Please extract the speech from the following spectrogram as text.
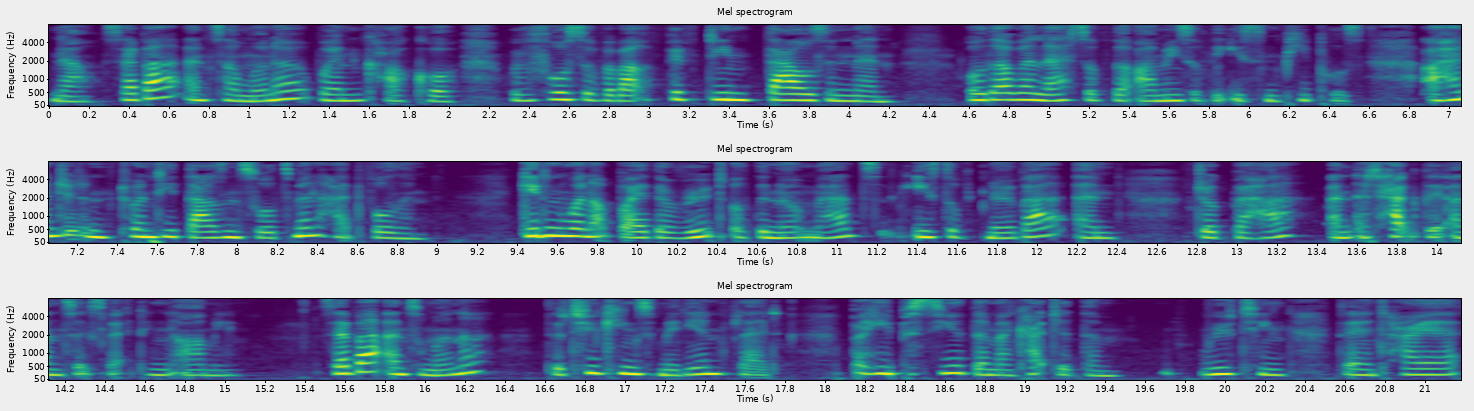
Now Zebah and Zalmunna went Karkor with a force of about fifteen thousand men, or that were less of the armies of the eastern peoples. A hundred and twenty thousand swordsmen had fallen. Gideon went up by the route of the nomads east of Nobah and Jogbehah and attacked the unsuspecting army. Zebah and Zalmunna the two kings of Midian fled, but he pursued them and captured them, routing the entire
